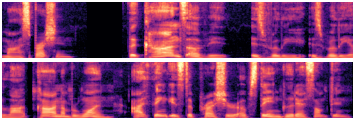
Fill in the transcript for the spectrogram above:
my expression. The cons of it is really is really a lot. Con number one I think it's the pressure of staying good at something.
